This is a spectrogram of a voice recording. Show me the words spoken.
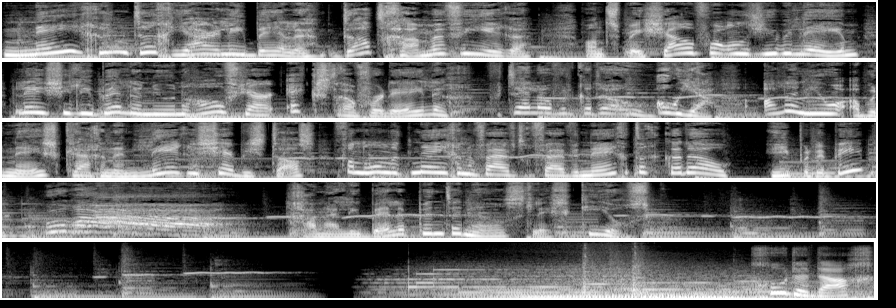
90 jaar Libellen, dat gaan we vieren. Want speciaal voor ons jubileum lees je Libellen nu een half jaar extra voordelig. Vertel over het cadeau. Oh ja, alle nieuwe abonnees krijgen een leren shabby tas van 159,95 cadeau. Hyper de piep. Hoera! Ga naar libellen.nl slash kiosk. Goedendag,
